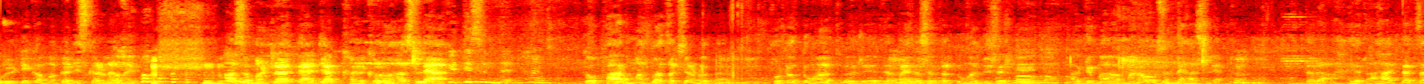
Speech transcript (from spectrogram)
उलटी कामं कधीच करणार नाही असं म्हटलं त्या ज्या खळखळून हसल्या किती सुंदर हं. तो फार महत्त्वाचा क्षण होता. फोटो तुम्हाला जर पाहिलं असेल तर तुम्हाला दिसेल हो, हो, की हो. अगदी मनापासून ते हसल्या हं, हं. तर हे- हा त्याचा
